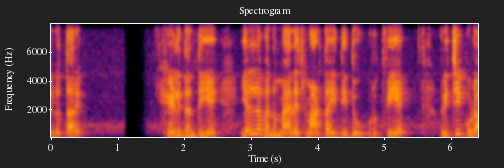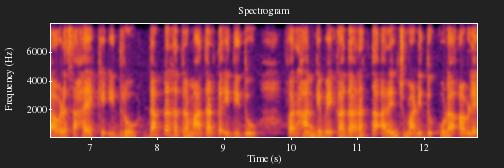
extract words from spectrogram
ಎನ್ನುತ್ತಾರೆ. ಹೇಳಿದಂತೆಯೇ ಎಲ್ಲವನ್ನು ಮ್ಯಾನೇಜ್ ಮಾಡ್ತಾ ಇದ್ದಿದ್ದು ಋತ್ವಿಯೇ. ರಿಚಿ ಕೂಡ ಅವಳ ಸಹಾಯಕ್ಕೆ ಇದ್ದರೂ ಡಾಕ್ಟರ್ ಹತ್ರ ಮಾತಾಡ್ತಾ ಇದ್ದಿದ್ದು ಫರ್ಹಾನ್ಗೆ ಬೇಕಾದ ರಕ್ತ ಅರೇಂಜ್ ಮಾಡಿದ್ದು ಕೂಡ ಅವಳೇ.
